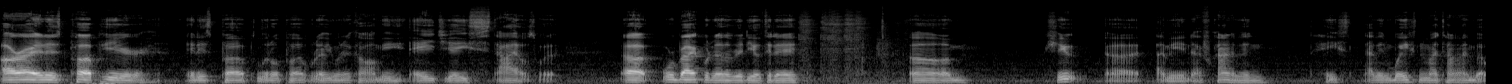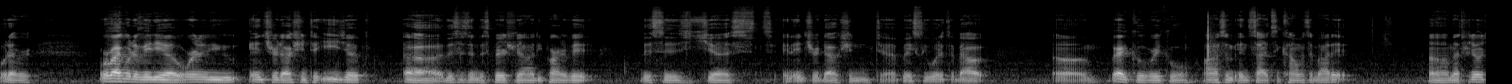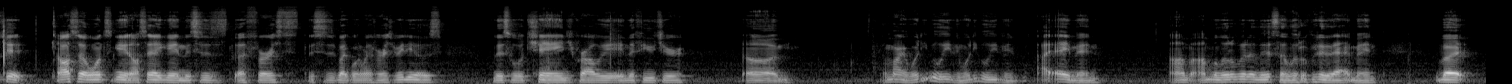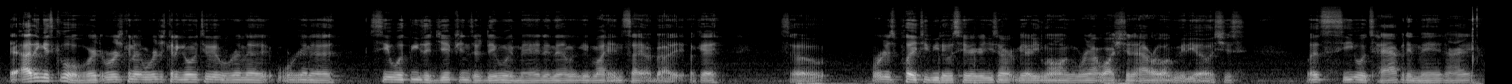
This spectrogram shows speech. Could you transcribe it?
All right, it is Pup here. It is Pup, Little Pup, whatever you want to call me. AJ Styles, whatever. Uh, we're back with another video today. Um, shoot. Uh, I mean, I've kind of been haste. I've been wasting my time, but whatever. We're back with a video. We're gonna do introduction to Egypt. Uh, this isn't the spirituality part of it. This is just an introduction to basically what it's about. Um, very cool, very cool. I have some insights and comments about it um, that's pretty much it. Also, once again, I'll say again, this is the first. This is like one of my first videos. This will change probably in the future. Um, Amari, what do you believe in? What do you believe in? I, hey, man, I'm I'm a little bit of this, a little bit of that, man. But I think it's cool. We're, we're just gonna we're just gonna go into it. We're gonna we're gonna see what these Egyptians are doing, man, and then I'm gonna give my insight about it. Okay, so we're just play two videos here. These aren't very long. We're not watching an hour long video. It's just Let's see what's happening, man, alright?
